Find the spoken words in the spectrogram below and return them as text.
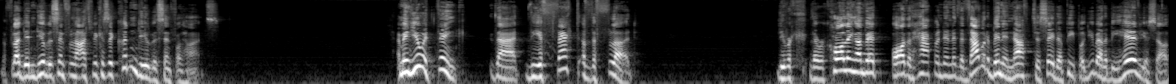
The flood didn't deal with sinful hearts because it couldn't deal with sinful hearts. I mean, you would think that the effect of the flood, the, rec- the recalling of it, all that happened in it, that that would have been enough to say to people, you better behave yourself.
